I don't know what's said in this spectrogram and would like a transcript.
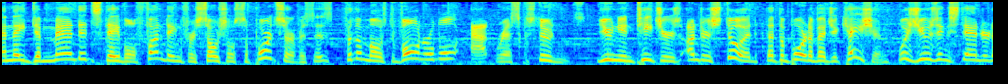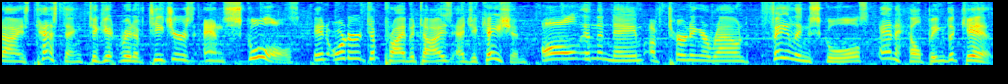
and they demanded stable funding for social support services for the most vulnerable at risk students. Union teachers understood that the Board of Education was using standardized testing to get rid of teachers and schools in order to privatize education, all in the name of turning around failing schools and helping the kids.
